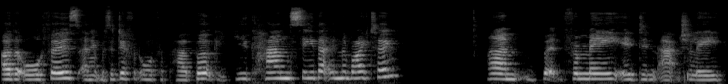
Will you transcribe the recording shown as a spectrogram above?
other authors and it was a different author per book. You can see that in the writing. Um, but for me, it didn't actually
